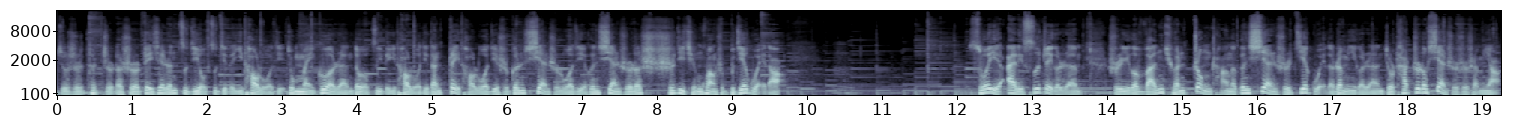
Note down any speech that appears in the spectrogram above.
就是它指的是这些人自己有自己的一套逻辑，就每个人都有自己的一套逻辑，但这套逻辑是跟现实逻辑、跟现实的实际情况是不接轨的。所以，爱丽丝这个人是一个完全正常的、跟现实接轨的这么一个人，就是他知道现实是什么样。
